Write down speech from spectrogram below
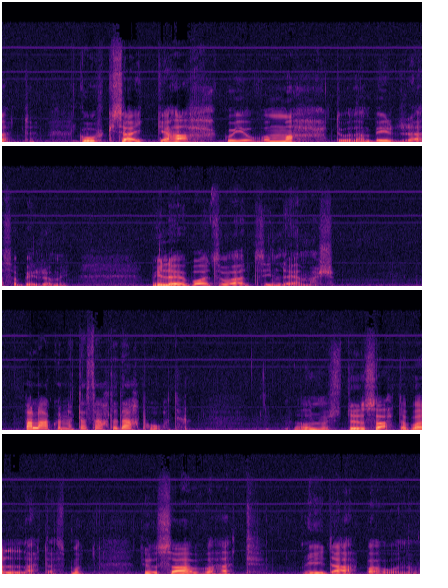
noh, että kuhki saikke hahku juvan mahtuu tämän pirrasa pirrami. Puhutsuvaat siinä leemas? Palaako näitä sahta tahpuut? On myös työ sahta pallahtas, mutta työ saa vähän ei tahpahuonu.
